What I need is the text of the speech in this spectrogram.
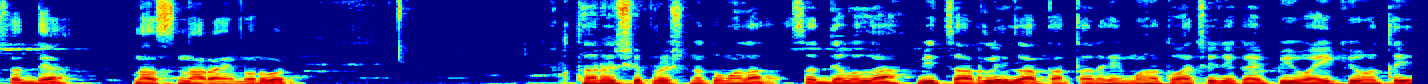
सध्या नसणार आहे बरोबर? तर असे प्रश्न तुम्हाला सध्या बघा विचारले जातात. तर हे महत्त्वाचे जे काही पी वाय क्यू होते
